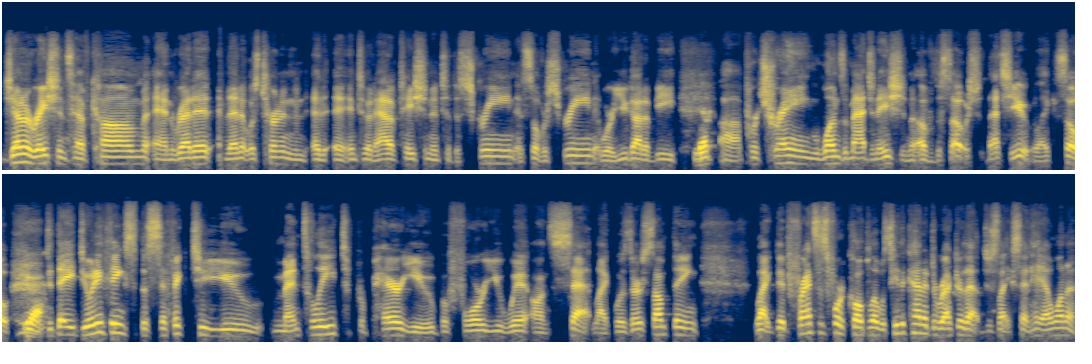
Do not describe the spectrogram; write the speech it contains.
generations have come and read it and then it was turned in, into an adaptation into the screen a silver screen where you got to be yep. uh, portraying one's imagination of the soc that's you like so yeah. did they do anything specific to you mentally to prepare you before you went on set like was there something like did francis ford coppola was he the kind of director that just like said hey i want to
